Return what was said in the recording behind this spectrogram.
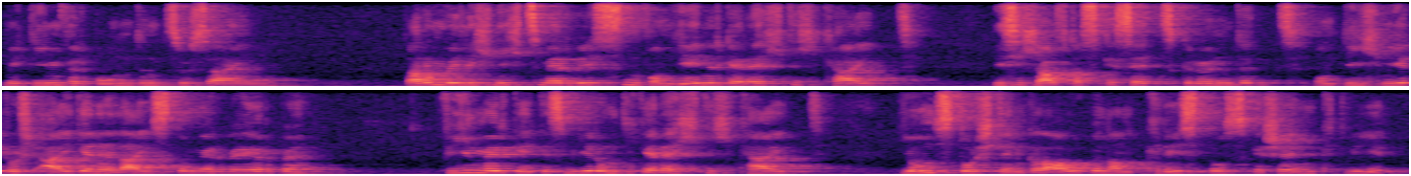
mit ihm verbunden zu sein. Darum will ich nichts mehr wissen von jener Gerechtigkeit, die sich auf das Gesetz gründet und die ich mir durch eigene Leistung erwerbe, Vielmehr geht es mir um die Gerechtigkeit, die uns durch den Glauben an Christus geschenkt wird.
